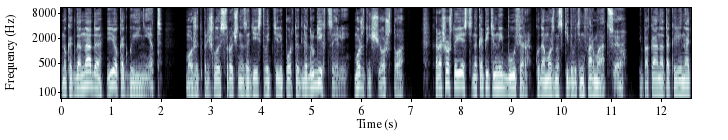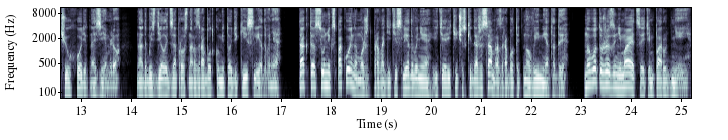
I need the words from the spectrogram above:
но когда надо, ее как бы и нет. Может, пришлось срочно задействовать телепорты для других целей, может, еще что. Хорошо, что есть накопительный буфер, куда можно скидывать информацию. И пока она так или иначе уходит на Землю, надо бы сделать запрос на разработку методики исследования. Так-то Суник спокойно может проводить исследования и теоретически даже сам разработать новые методы. Но вот уже занимается этим пару дней.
